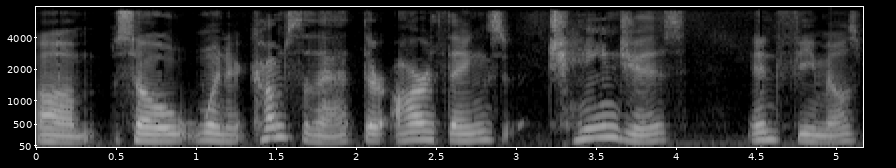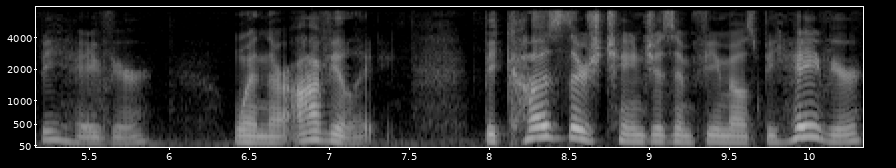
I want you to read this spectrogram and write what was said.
Um, so when it comes to that, there are things, changes in females' behavior when they're ovulating. Because there's changes in females' behavior,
